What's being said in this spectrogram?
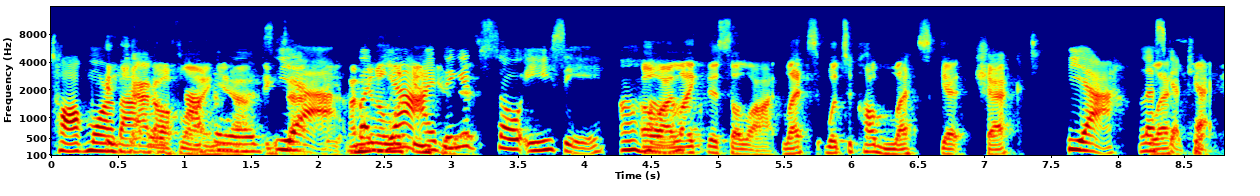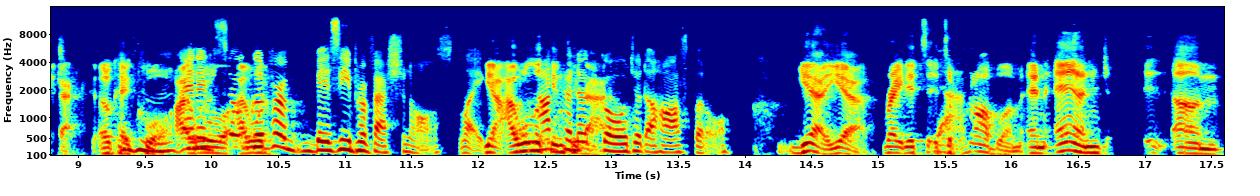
talk more about chat offline. Afterwards. Yeah, exactly. yeah. but yeah, I think this. it's so easy. Uh-huh. Oh, I uh-huh. like this a lot. Let's. What's it called? Let's get checked. Yeah, let's, let's get, checked. get, checked. Okay, mm-hmm. cool. and will, it's so good for busy professionals. Like, yeah, I will look into that. Go to the hospital. Yeah, yeah, right. It's it's yeah. a problem, and and um,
